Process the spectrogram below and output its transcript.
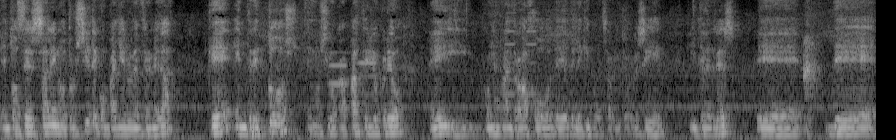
Entonces salen otros siete compañeros de enfermedad que entre todos hemos sido capaces, yo creo, eh, y con un gran trabajo del equipo de Xavi Torres y, y Tele3, eh, de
